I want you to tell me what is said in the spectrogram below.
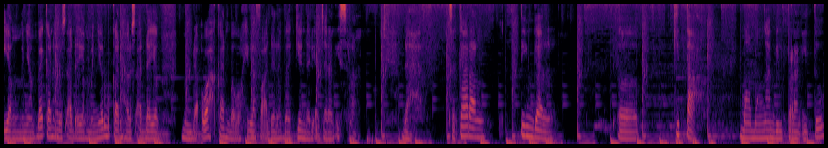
yang menyampaikan, harus ada yang menyerukan, harus ada yang mendakwahkan bahwa khilafah adalah bagian dari ajaran Islam. Nah, sekarang tinggal uh, kita mau mengambil peran itu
